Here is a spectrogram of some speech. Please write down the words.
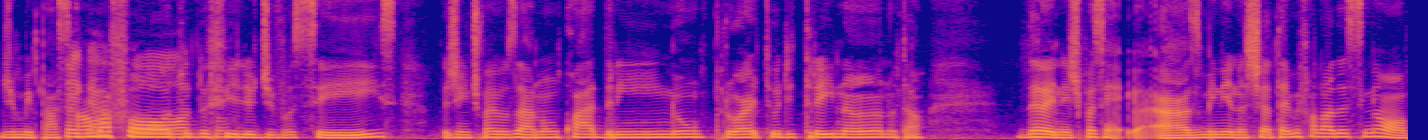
de me passar Pegar uma a foto, do foto. filho de vocês? A gente vai usar num quadrinho pro Arthur ir treinando e tal. Dani, tipo assim, as meninas tinham até me falado assim, ó,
